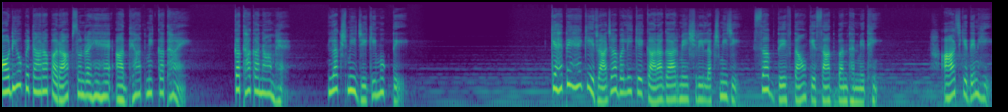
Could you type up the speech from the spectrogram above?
ऑडियो पिटारा पर आप सुन रहे हैं आध्यात्मिक कथाएँ। कथा का नाम है, लक्ष्मी जी की मुक्ति। कहते हैं कि राजा बलि के कारागार में श्री लक्ष्मी जी सब देवताओं के साथ बंधन में थीं। आज के दिन ही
